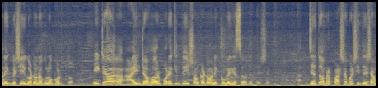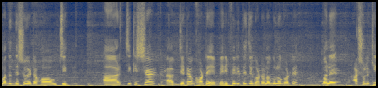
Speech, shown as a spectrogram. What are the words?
অনেক বেশি এই ঘটনাগুলো ঘটতো। এইটা আইনটা হওয়ার পরে কিন্তু এই সংখ্যাটা অনেক কমে গেছে ওদের দেশে। যেহেতু আমরা পাশাপাশি দেশ, আমাদের দেশেও এটা হওয়া উচিত। আর চিকিৎসা যেটা ঘটে পেরিফেরিতে যে ঘটনাগুলো ঘটে মানে আসলে কি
